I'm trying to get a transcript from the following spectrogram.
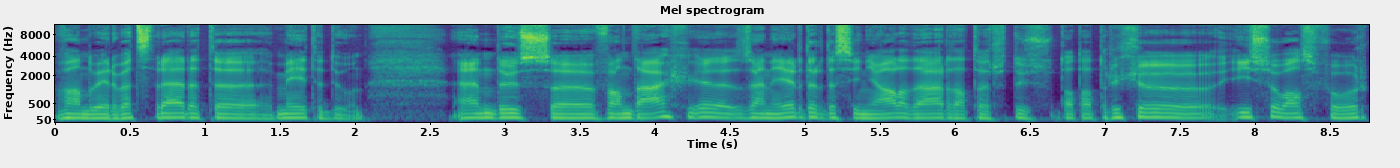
van weer wedstrijden te, mee te doen. En dus vandaag zijn eerder de signalen daar dat er, dus, dat, dat terug is zoals voor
